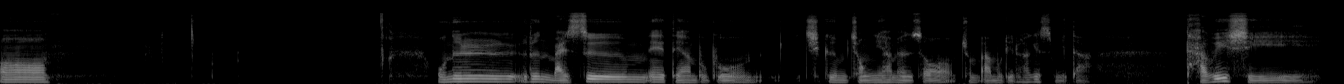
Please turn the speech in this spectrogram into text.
어 오늘은 말씀에 대한 부분 지금 정리하면서 좀 마무리를 하겠습니다. 다윗이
